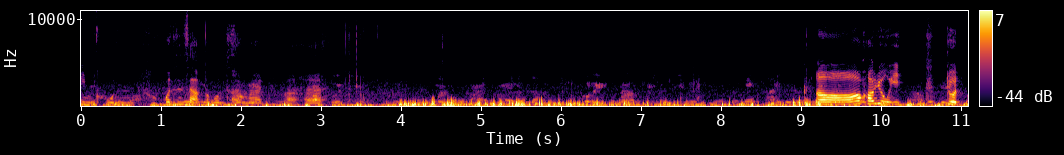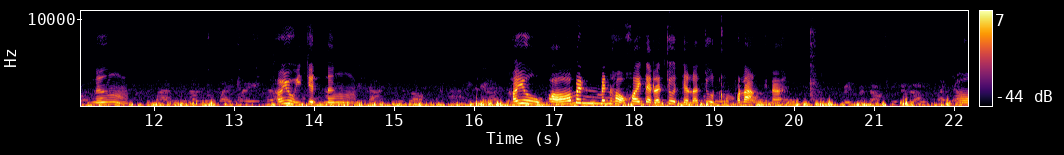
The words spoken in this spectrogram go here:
ยินคุณ คุณสามคุณสามารถอ่าฮะอ๋อเขาอยู่อีกจุดหนึ่งเขาอยู่อีกจุดหนึ่งเขาอยู่อ๋อเป็นเป็นหอคอยแต่ละจุดแต่ละจุดของฝรั่งสินะเป็นะอ๋อ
